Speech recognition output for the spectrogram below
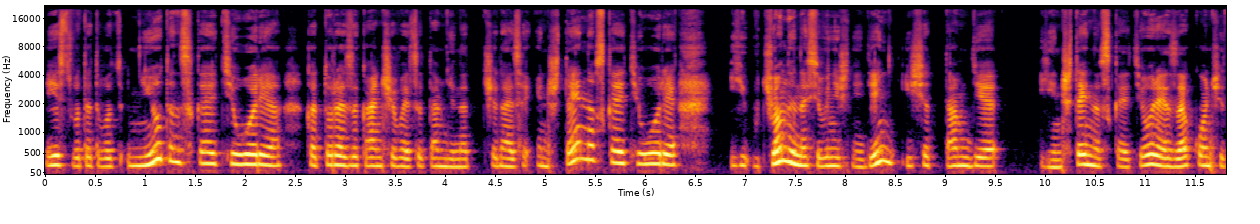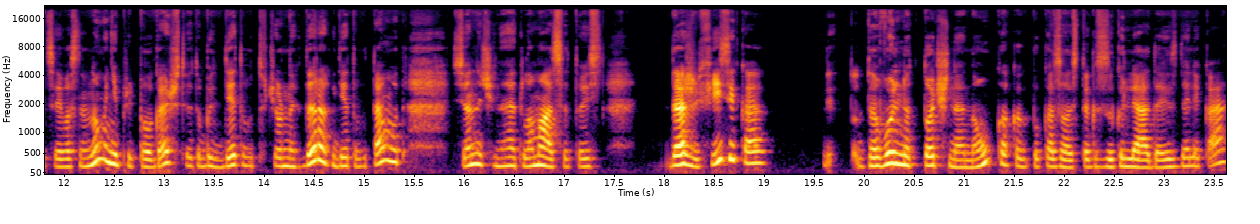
есть вот эта вот ньютонская теория, которая заканчивается там, где начинается Эйнштейновская теория, и ученые на сегодняшний день ищут там, где Эйнштейновская теория закончится, и в основном они предполагают, что это будет где-то вот в черных дырах, где-то вот там вот все начинает ломаться, то есть даже физика довольно точная наука, как бы казалось, так взгляда издалека,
